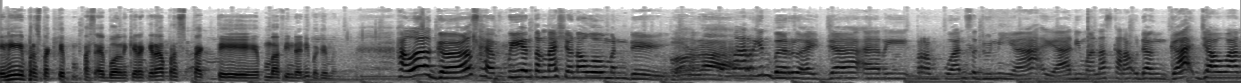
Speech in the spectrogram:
ini perspektif Mas Ebol nih. Kira-kira perspektif Mbak Vinda ini bagaimana? Halo girls, happy International Women Day. Kemarin baru aja hari perempuan sedunia ya, di mana sekarang udah nggak jawan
